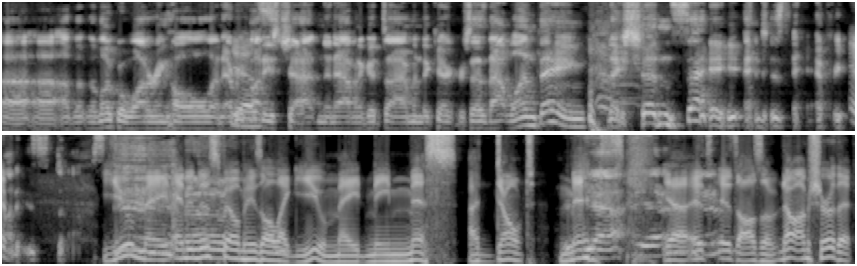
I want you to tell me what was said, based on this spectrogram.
uh, uh, the, the local watering hole, and everybody's chatting and having a good time, and the character says that one thing they shouldn't say, and just everybody stops. You made, and in this Uh, film, he's all like, "You made me miss. I don't miss." Yeah, yeah, it's yeah. it's awesome. No, I'm sure that.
